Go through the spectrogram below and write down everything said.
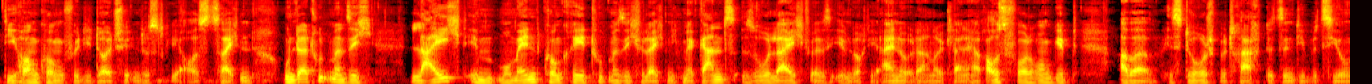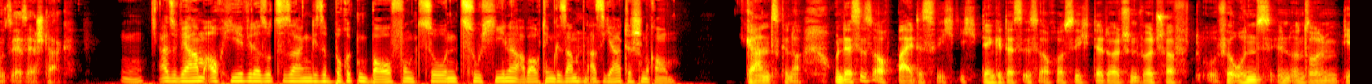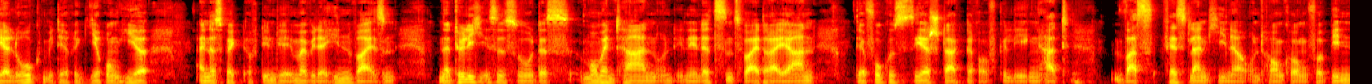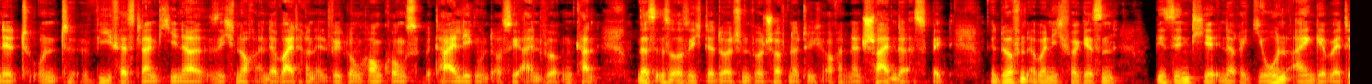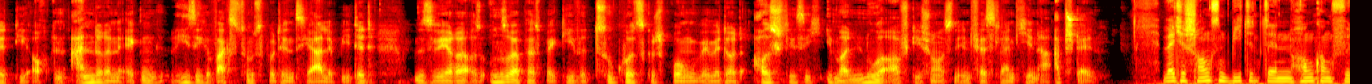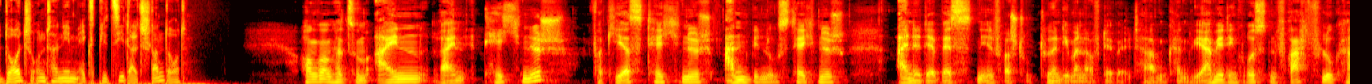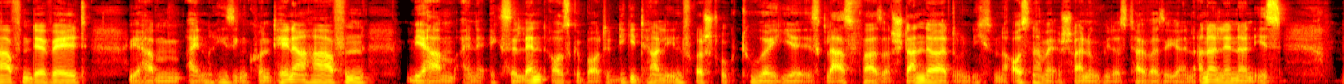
die Hongkong für die deutsche Industrie auszeichnen. Und da tut man sich leicht, im Moment konkret tut man sich vielleicht nicht mehr ganz so leicht, weil es eben doch die eine oder andere kleine Herausforderung gibt. Aber historisch betrachtet sind die Beziehungen sehr, sehr stark. Mhm. Also wir haben auch hier wieder sozusagen diese Brückenbaufunktion zu China, aber auch dem gesamten asiatischen Raum. Ganz genau. Und das ist auch beides wichtig. Ich denke, das ist auch aus Sicht der deutschen Wirtschaft für uns in unserem Dialog mit der Regierung hier ein Aspekt, auf den wir immer wieder hinweisen. Natürlich ist es so, dass momentan und in den letzten zwei, drei Jahren der Fokus sehr stark darauf gelegen hat, was Festlandchina und Hongkong verbindet und wie Festlandchina sich noch an der weiteren Entwicklung Hongkongs beteiligen und auf sie einwirken kann. Das ist aus Sicht der deutschen Wirtschaft natürlich auch ein entscheidender Aspekt. Wir dürfen aber nicht vergessen, wir sind hier in einer Region eingebettet, die auch an anderen Ecken riesige Wachstumspotenziale bietet. Es wäre aus unserer Perspektive zu kurz gesprungen, wenn wir dort ausschließlich immer nur auf die Chancen in Festlandchina abstellen. Welche Chancen bietet denn Hongkong für deutsche Unternehmen explizit als Standort? Hongkong hat zum einen rein technisch, verkehrstechnisch, anbindungstechnisch eine der besten Infrastrukturen, die man auf der Welt haben kann. Wir haben hier den größten Frachtflughafen der Welt. Wir haben einen riesigen Containerhafen. Wir haben eine exzellent ausgebaute digitale Infrastruktur. Hier ist Glasfaser Standard und nicht so eine Ausnahmeerscheinung, wie das teilweise ja in anderen Ländern ist.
